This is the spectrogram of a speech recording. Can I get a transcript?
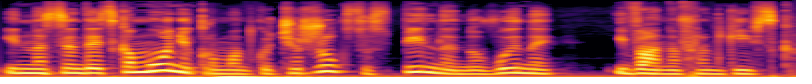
Інна Сендецька Монік, Роман Кочержук, Суспільне новини, Івано-Франківськ.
